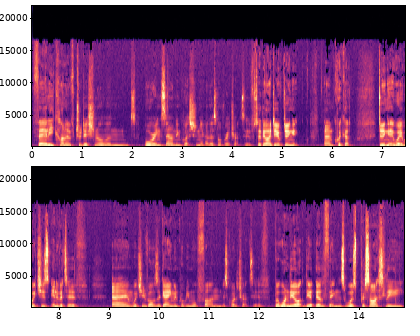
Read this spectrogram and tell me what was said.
fairly kind of traditional and boring sounding questionnaire, that's not very attractive. So the idea of doing it um, quicker, doing it in a way which is innovative, and which involves a game and probably more fun is quite attractive. But one of the the, the other things was precisely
